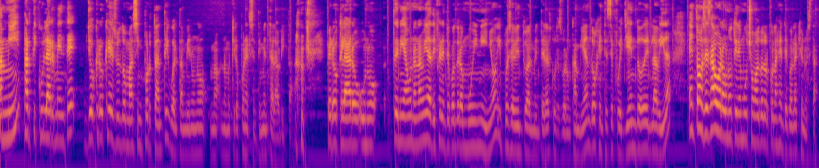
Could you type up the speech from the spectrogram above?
a mí particularmente, yo creo que eso es lo más importante. Igual también uno, no, me quiero poner sentimental ahorita, pero claro, uno tenía una Navidad diferente cuando era muy niño y pues eventualmente las cosas fueron cambiando, gente se fue yendo de la vida. Entonces ahora uno tiene mucho más valor con la gente con la que uno está.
